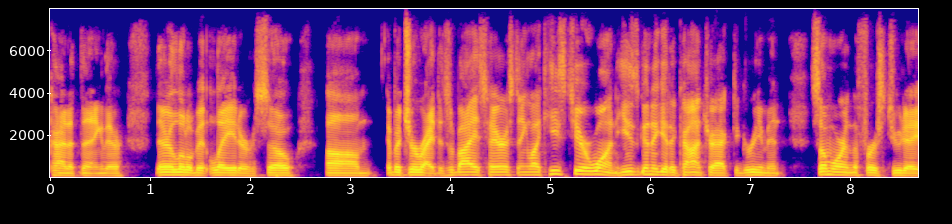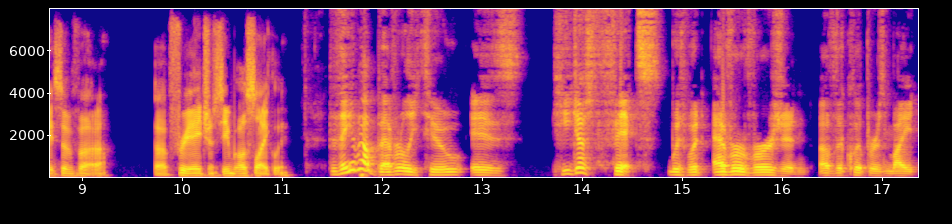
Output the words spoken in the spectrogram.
kind of thing. They're they're a little bit later. So, um, but you're right. The Tobias Harris thing, like he's tier one. He's going to get a contract agreement somewhere in the first two days of uh, of free agency, most likely. The thing about Beverley too is he just fits with whatever version of the Clippers might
